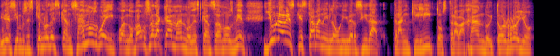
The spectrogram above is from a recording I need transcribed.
y decíamos, es que no descansamos, güey, y cuando vamos a la cama no descansamos bien. Y una vez que estaban en la universidad, tranquilitos, trabajando y todo el rollo,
